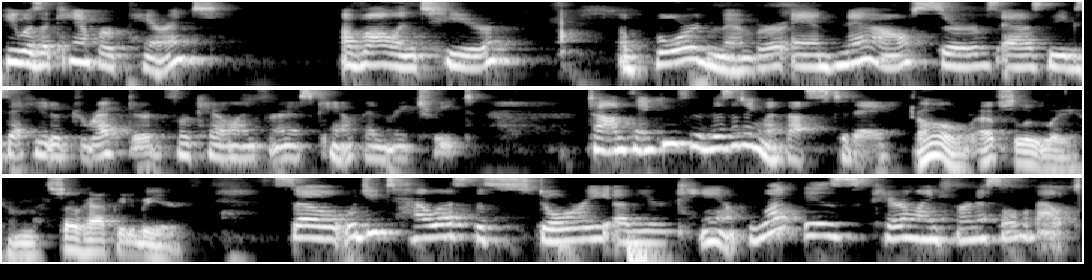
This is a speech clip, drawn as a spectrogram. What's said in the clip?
he was a camper parent, a volunteer, a board member, and now serves as the executive director for Caroline Furnace Camp and Retreat. Tom, thank you for visiting with us today. Oh, absolutely. I'm so happy to be here. So, would you tell us the story of your camp? What is Caroline Furnace all about?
